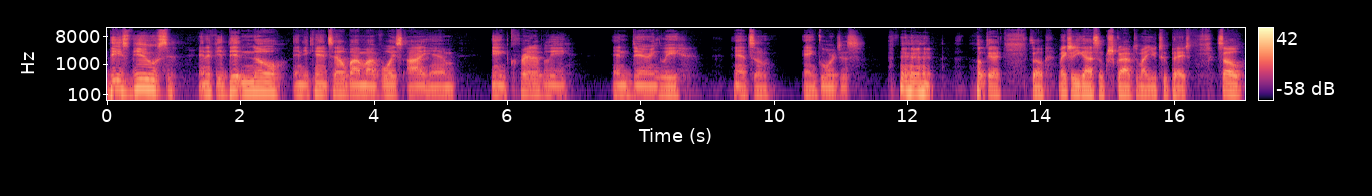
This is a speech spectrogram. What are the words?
these views. And if you didn't know and you can't tell by my voice, I am incredibly and daringly handsome and gorgeous. okay, so make sure you guys subscribe to my YouTube page. So,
